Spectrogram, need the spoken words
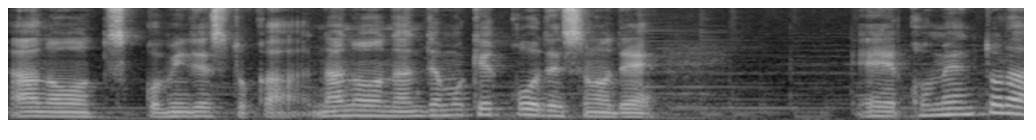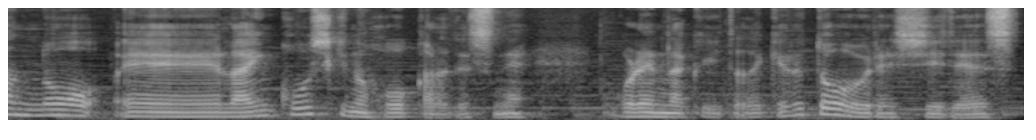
あの、ツッコミですとか、なの、何でも結構ですので、えー、コメント欄の、えー、LINE 公式の方からですね、ご連絡いただけると嬉しいです。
